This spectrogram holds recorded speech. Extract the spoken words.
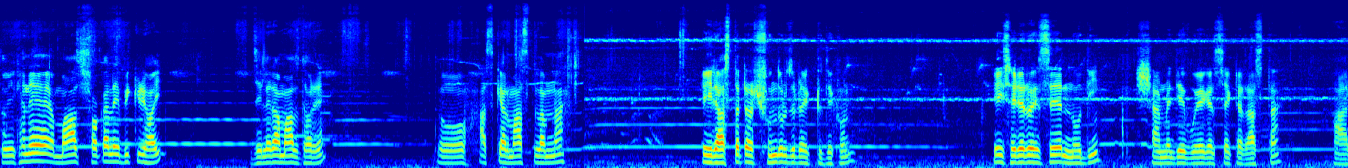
তো এখানে মাছ সকালে বিক্রি হয়। জেলেরা মাছ ধরে। তো আজকে আর মাছ পেলাম না। এই রাস্তাটার সৌন্দর্যটা একটু দেখুন। এই সাইডে রয়েছে নদী। সামনে দিয়ে বয়ে গেছে একটা রাস্তা, আর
